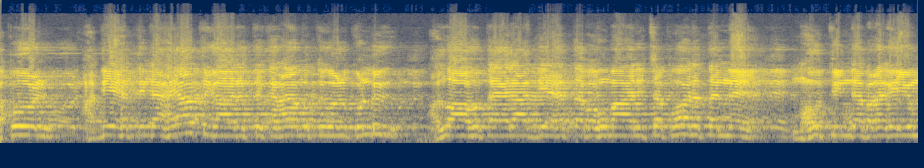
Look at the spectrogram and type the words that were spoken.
അപ്പോൾ അദ്ദേഹത്തിന്റെ ഹയാത്ത് കാലത്ത് കറാമത്തുകൾ കൊണ്ട് അള്ളാഹു താല അദ്ദേഹത്തെ ബഹുമാനിച്ച പോലെ തന്നെ മൗത്തിന്റെ പിറകെയും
